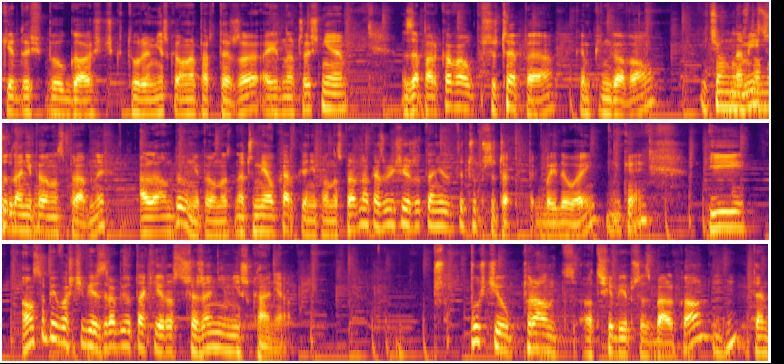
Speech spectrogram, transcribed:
kiedyś był gość, który mieszkał na parterze, a jednocześnie zaparkował przyczepę kempingową I ciągną na miejscu dla niepełnosprawnych, ale on był niepełnosprawny, znaczy miał kartkę niepełnosprawną. Okazuje się, że to nie dotyczy przyczep, tak by the way. Okej. I on sobie właściwie zrobił takie rozszerzenie mieszkania. Puścił prąd od siebie przez balkon. Ten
